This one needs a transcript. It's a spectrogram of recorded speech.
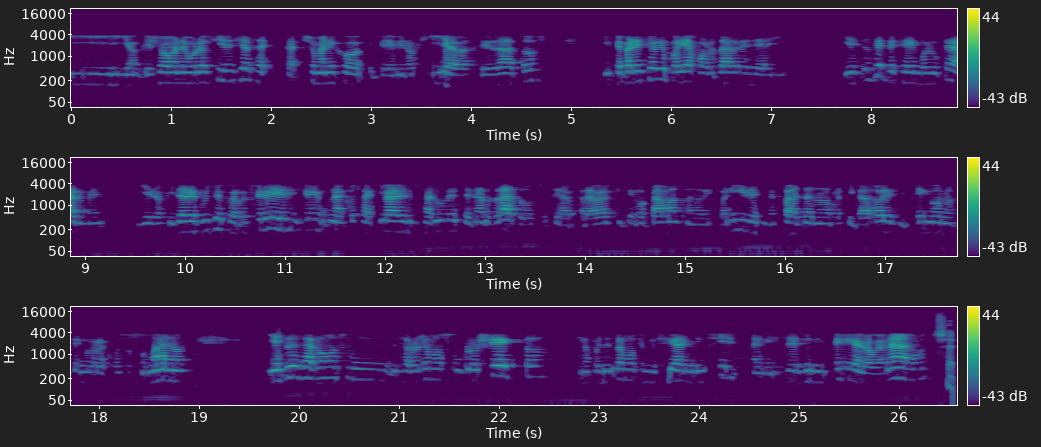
y, aunque yo hago neurociencias, eh, yo manejo epidemiología, base de datos y me pareció que podía aportar desde ahí. Y entonces empecé a involucrarme y el Hospital de Cruces fue referente, una cosa clave en salud es tener datos, o sea, para ver si tengo camas o no disponibles, si me faltan los respiradores, si tengo o no tengo recursos humanos. Y entonces armamos un, desarrollamos un proyecto nos presentamos en al Ministerio de Ciencia lo ganamos. Sí.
